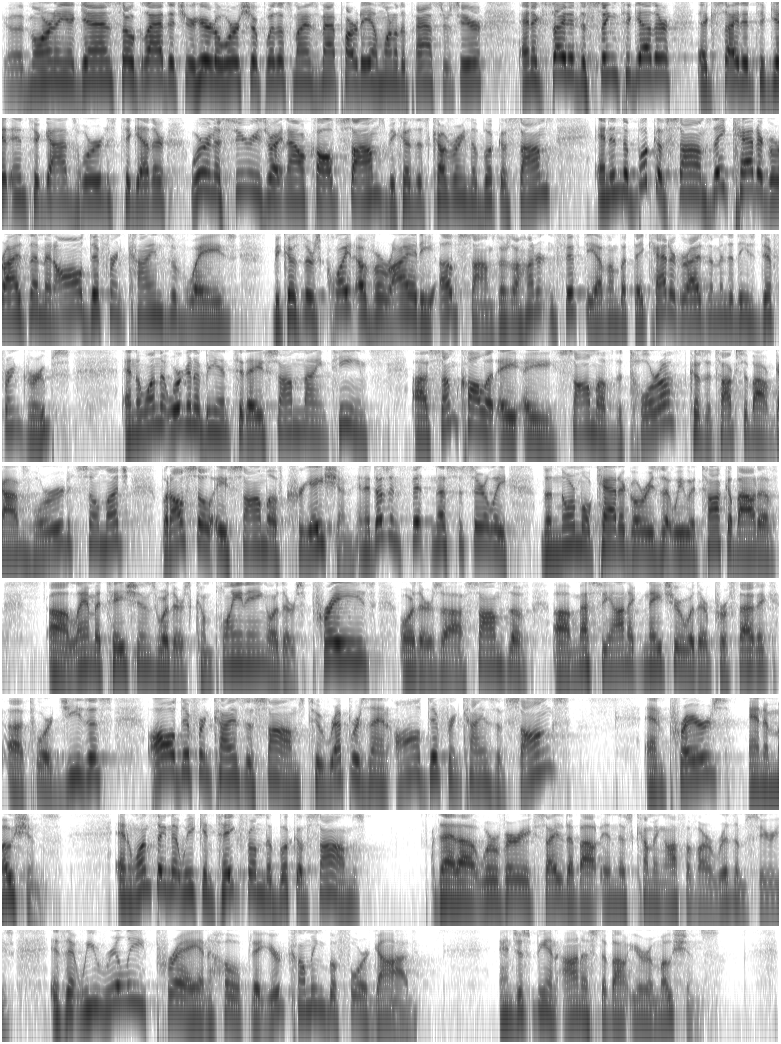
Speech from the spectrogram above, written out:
Good morning again. So glad that you're here to worship with us. My name is Matt Party. I'm one of the pastors here and excited to sing together, excited to get into God's Word together. We're in a series right now called Psalms because it's covering the book of Psalms. And in the book of Psalms, they categorize them in all different kinds of ways because there's quite a variety of Psalms. There's 150 of them, but they categorize them into these different groups. And the one that we're going to be in today, Psalm 19, uh, some call it a, a psalm of the Torah because it talks about God's word so much, but also a psalm of creation. And it doesn't fit necessarily the normal categories that we would talk about of uh, lamentations where there's complaining or there's praise or there's uh, psalms of uh, messianic nature where they're prophetic uh, toward jesus all different kinds of psalms to represent all different kinds of songs and prayers and emotions and one thing that we can take from the book of Psalms that uh, we're very excited about in this coming off of our rhythm series is that we really pray and hope that you're coming before God and just being honest about your emotions,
